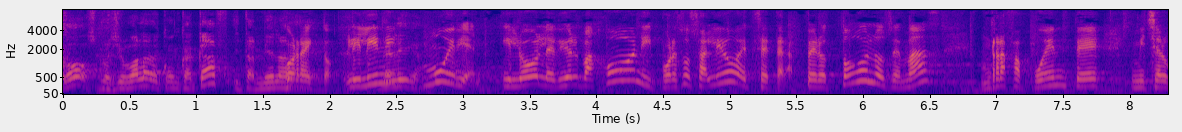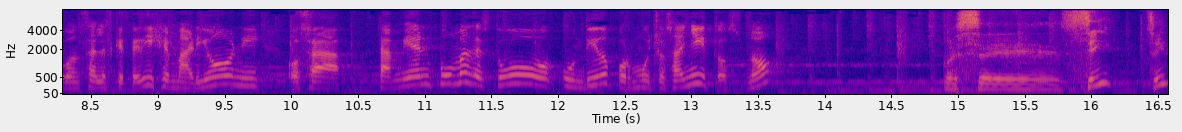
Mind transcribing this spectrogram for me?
Dos, los llevó a la de CONCACAF y también a la Correcto. de Lilini, Liga. muy bien. Y luego le dio el bajón y por eso salió, etcétera. Pero todos los demás, Rafa Puente, Michel González que te dije, Marioni, o sea, también Pumas estuvo hundido por muchos añitos, ¿no? Pues eh, sí, sí,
